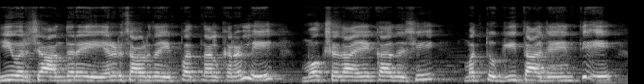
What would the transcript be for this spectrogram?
ಈ ವರ್ಷ ಅಂದರೆ ಎರಡು ಸಾವಿರದ ಇಪ್ಪತ್ನಾಲ್ಕರಲ್ಲಿ ಮೋಕ್ಷದ ಏಕಾದಶಿ ಮತ್ತು ಗೀತಾ ಜಯಂತಿ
